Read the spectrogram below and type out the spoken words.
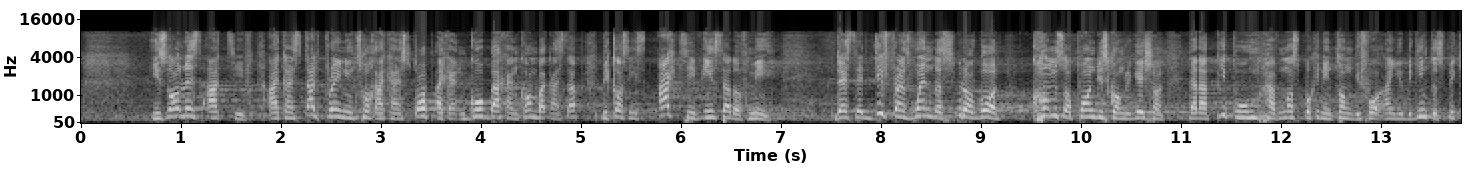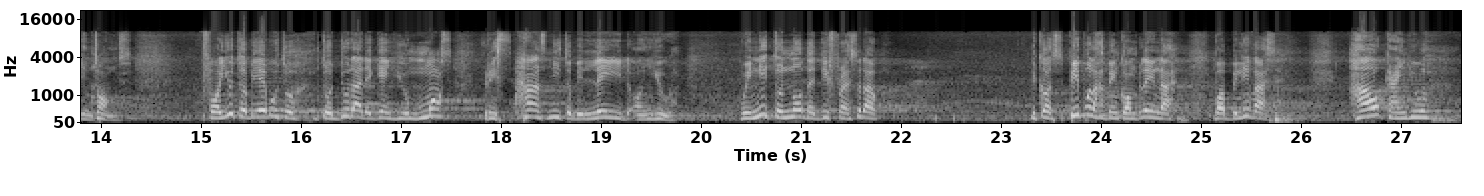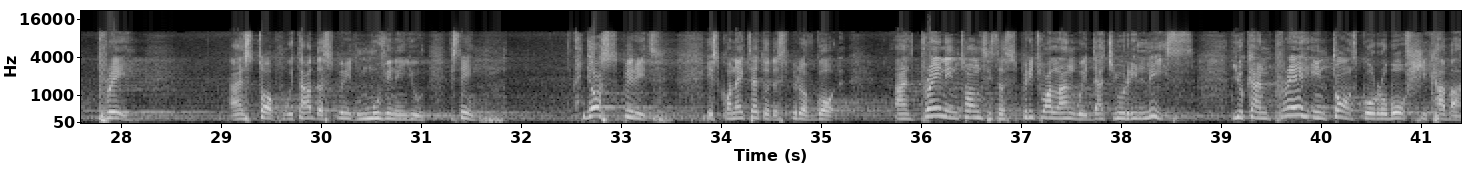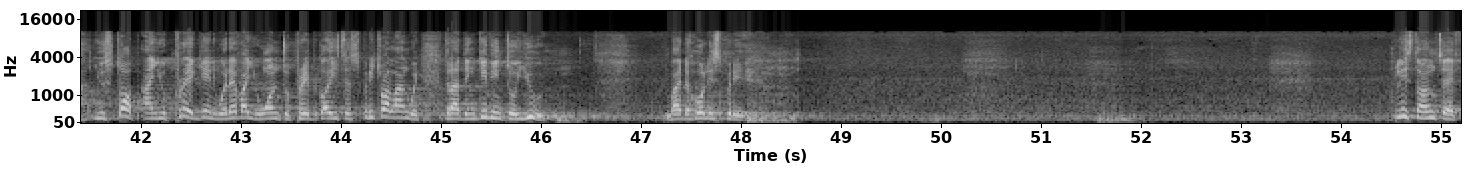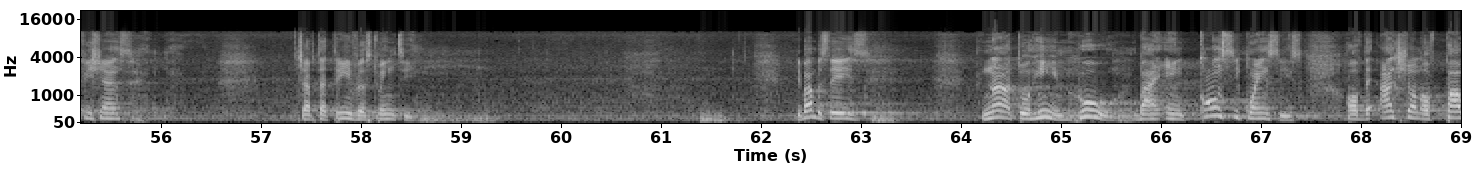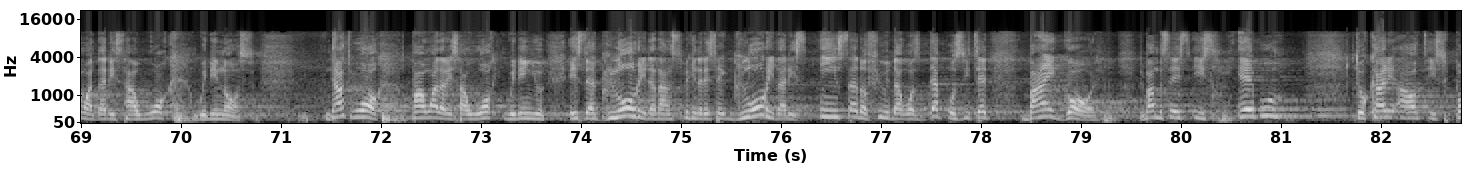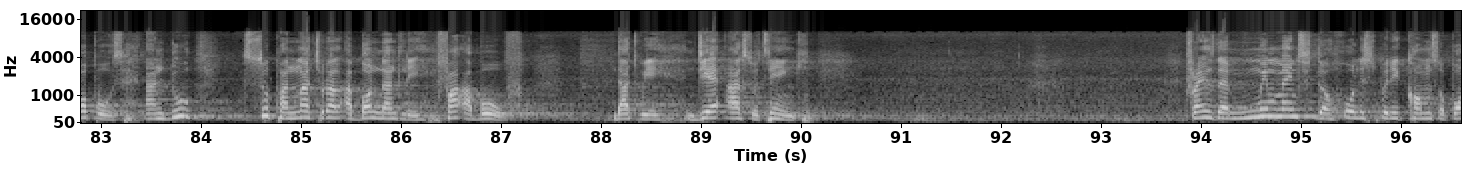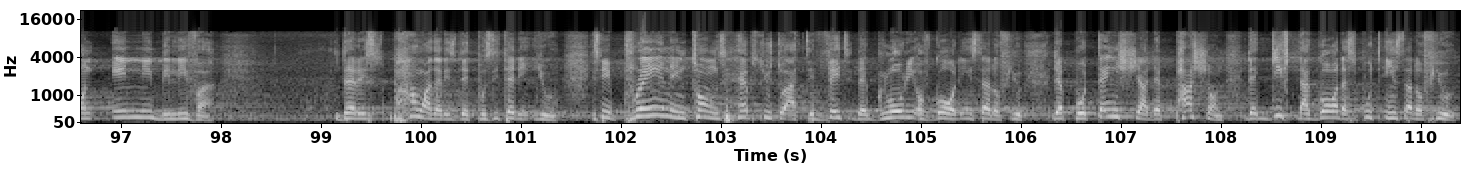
He's always active. I can start praying in tongues, I can stop, I can go back and come back and stop because He's active inside of me. There's a difference when the Spirit of God comes upon this congregation. There are people who have not spoken in tongues before, and you begin to speak in tongues. For you to be able to, to do that again, you must, hands need to be laid on you. We need to know the difference so that, because people have been complaining that, but believers, how can you pray and stop without the Spirit moving in you? You see, your spirit is connected to the Spirit of God. And praying in tongues is a spiritual language that you release. You can pray in tongues, korobo shikaba. You stop and you pray again whatever you want to pray because it's a spiritual language that has been given to you by the Holy Spirit. Please turn to Ephesians chapter 3, verse 20. The Bible says, Now to him who, by inconsequences of the action of power that is at work within us, that work, power that is at work within you, is the glory that I'm speaking. There is a glory that is inside of you that was deposited by God. The Bible says, is able to carry out his purpose and do supernatural abundantly far above that we dare ask to think. Friends, the moment the Holy Spirit comes upon any believer, there is power that is deposited in you. You see, praying in tongues helps you to activate the glory of God inside of you, the potential, the passion, the gift that God has put inside of you.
